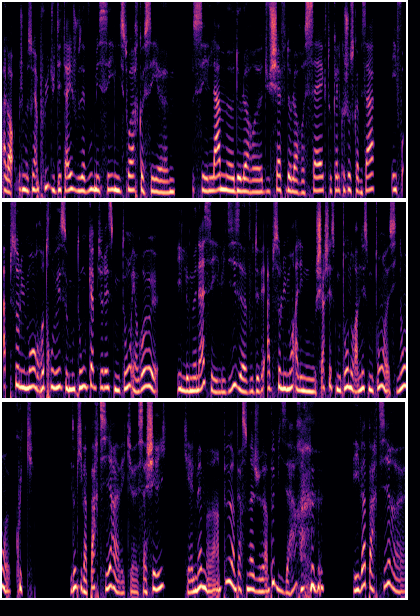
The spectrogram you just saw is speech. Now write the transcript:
alors, je me souviens plus du détail, je vous avoue, mais c'est une histoire que c'est euh, l'âme euh, du chef de leur secte ou quelque chose comme ça. Et il faut absolument retrouver ce mouton, capturer ce mouton. Et en gros, ils le menacent et ils lui disent Vous devez absolument aller nous chercher ce mouton, nous ramener ce mouton, sinon, quick. Et donc, il va partir avec sa chérie, qui est elle-même un peu un personnage un peu bizarre. et il va partir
